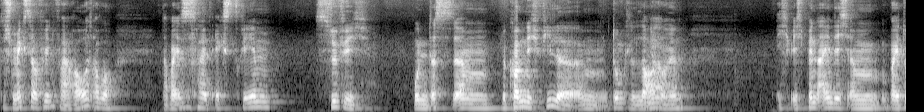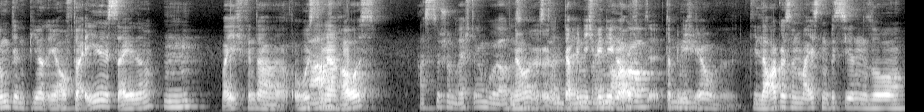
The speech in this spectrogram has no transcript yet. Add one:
das schmeckst du auf jeden Fall raus, aber dabei ist es halt extrem süffig. Und das ähm, bekommen nicht viele ähm, dunkle Lager Ja. hin. Ich, ich bin eigentlich ähm, bei dunklen Bieren eher auf der Ale-Seite, Mhm. weil ich finde, da holst Ja. du mehr raus. Hast du schon recht irgendwo, ja. das Ja, ist dann da bin ich weniger Lager auf, da bin ich eher, die Lager sind meist ein bisschen so,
